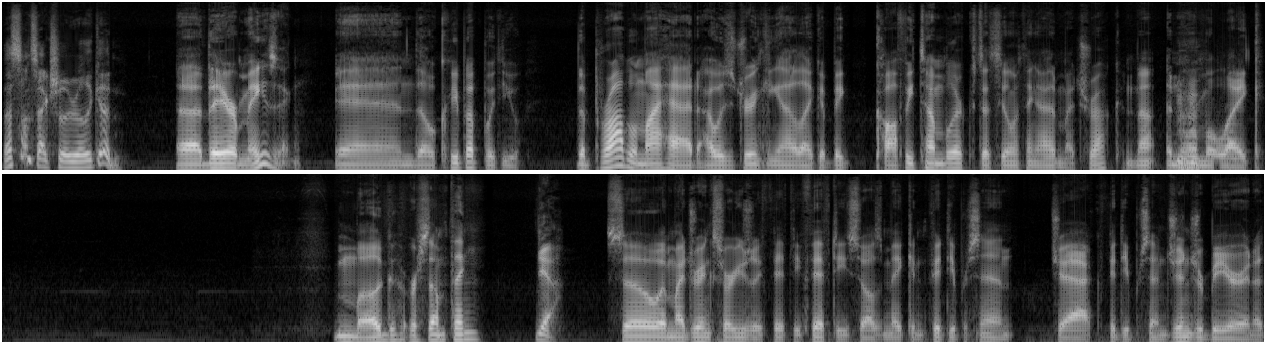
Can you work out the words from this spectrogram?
that sounds actually really good. Uh, they are amazing and they'll creep up with you. The problem I had, I was drinking out of like a big coffee tumbler because that's the only thing I had in my truck, not a normal like mug or something. Yeah. So, and my drinks are usually 50 50. So I was making 50% Jack, 50% ginger beer in a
